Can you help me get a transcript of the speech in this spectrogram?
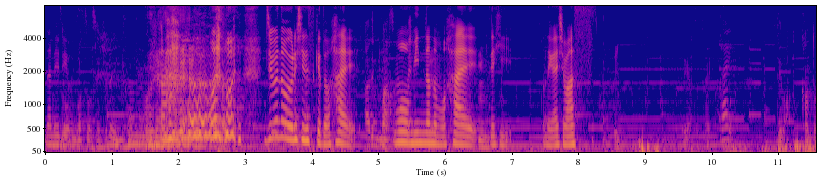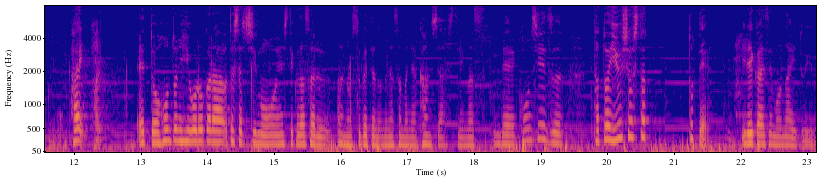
ななれるように松尾選手のユニフォーム自分のも嬉しいですけど、はい、あでもまあもうみんなのもも、はい、うんぜひお願いします。はい。はいえっと、本当に日頃から私たちチームを応援してくださるあのすべての皆様には感謝しています。で今シーズンたとえ優勝したとて入れ替え戦もないという、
